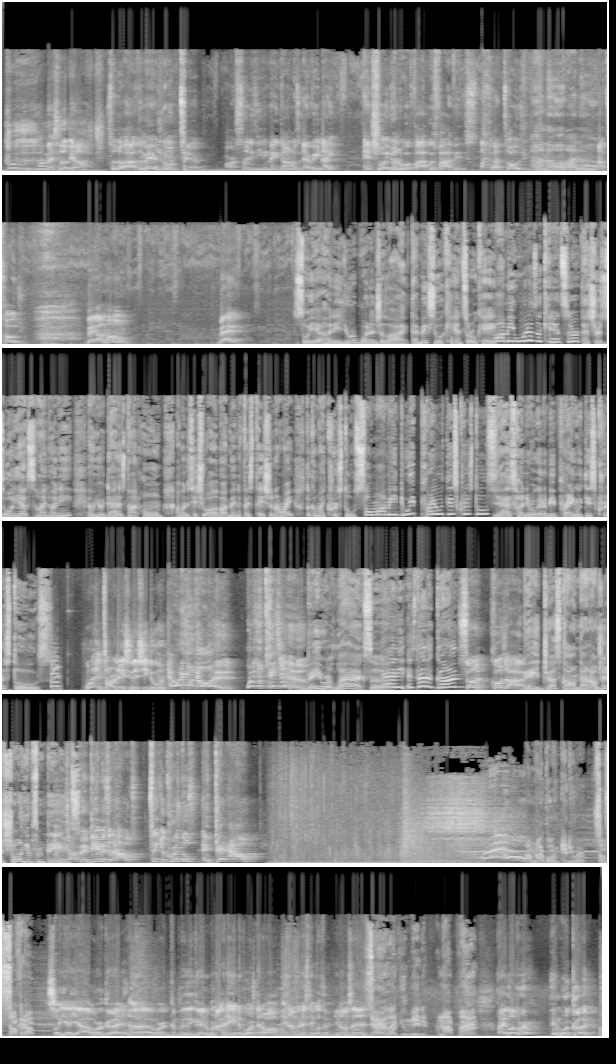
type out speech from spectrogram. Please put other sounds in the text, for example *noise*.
*sighs* I messed up, y'all. So, dog, how's the marriage going? Terrible. Our son is eating McDonald's every night, and Shorty don't know what 5 plus 5 is. Like, I told you. I know, I know. I told you. *sighs* Babe, I'm home. Babe. So yeah, honey, you were born in July. That makes you a Cancer, okay? Mommy, what is a Cancer? That's your zodiac sign, honey. And when your dad is not home, I'm gonna teach you all about manifestation, all right? Look at my crystals. So, mommy, do we pray with these crystals? Yes, honey, we're gonna be praying with these crystals. What incarnation is she doing? Hey, what are you doing? What are you teaching him? Babe, relax. Uh. Daddy, is that a gun? Son, close your eyes. Babe, just calm down. I was just showing him some things. Stop your demons in the house. Take your crystals and get out. I'm not going anywhere, so suck it up. So yeah, yeah, we're good. Uh, we're completely good. We're not gonna get divorced at all, and I'm gonna stick with her. You know what I'm saying? Say it like you mean it. I'm not playing. I love her, and we're good.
